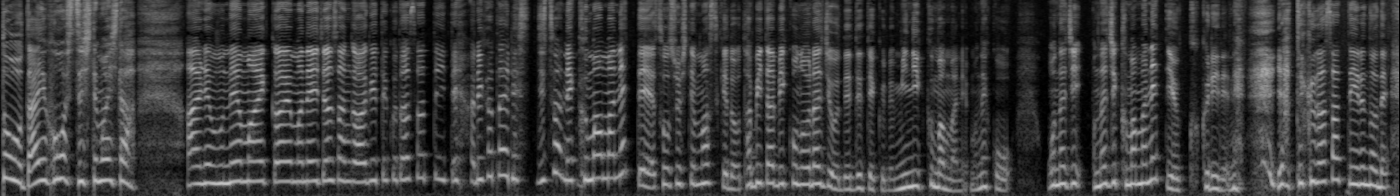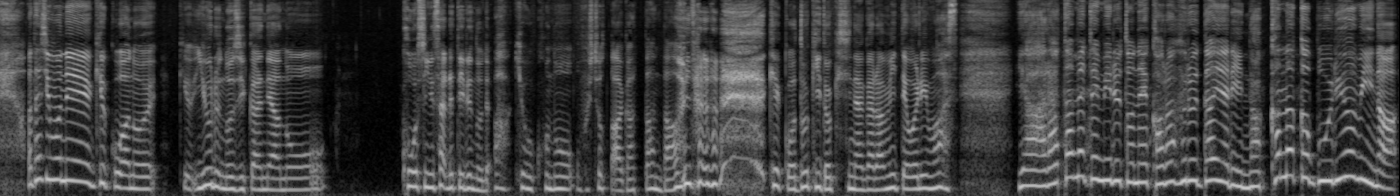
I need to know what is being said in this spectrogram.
トを大放出してました。あれもね、毎回マネージャーさんが上げてくださっていて、ありがたいです。実はね、くままねって総称してますけど、たびたびこのラジオで出てくるミニくままねもね、こう、同じ、同じくままねっていうくくりでね、やってくださっているので、私もね、結構あの、夜の時間にあの、更新されているので、あ、今日このオフショット上がったんだ、みたいな、結構ドキドキしながら見ております。いや、改めて見るとね、カラフルダイアリーなかなかボリューミーな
